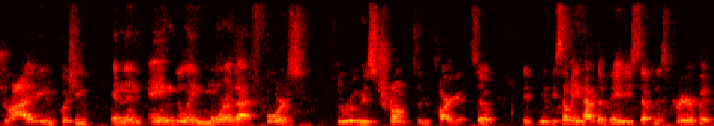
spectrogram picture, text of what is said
driving and pushing, and then angling more of that force through his trunk to the target. So it, would be something he'd have to baby step in his career, but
